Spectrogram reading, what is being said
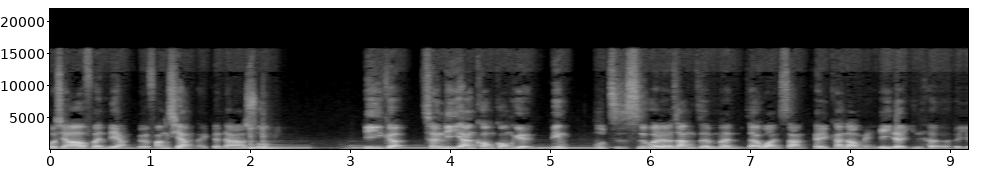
我想要分两个方向来跟大家说明。第一个，成立暗空公园，并不只是为了让人们在晚上可以看到美丽的银河而已。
